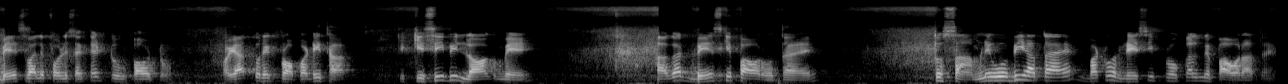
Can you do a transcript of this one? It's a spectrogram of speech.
बेस वाले फोर ले सकते हैं टू पावर टू और याद करो, एक प्रॉपर्टी था कि किसी भी लॉग में अगर बेस के पावर होता है तो सामने वो भी आता है बट वो रेसिप्रोकल में पावर आता है।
